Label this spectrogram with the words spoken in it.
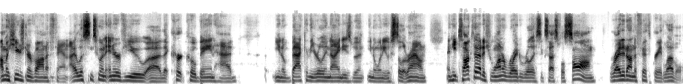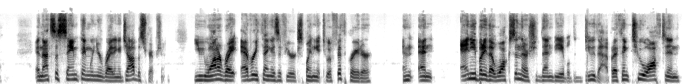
i'm a huge nirvana fan i listened to an interview uh, that kurt cobain had you know back in the early 90s when you know when he was still around and he talked about if you want to write a really successful song write it on a fifth grade level and that's the same thing when you're writing a job description. You want to write everything as if you're explaining it to a fifth grader and and anybody that walks in there should then be able to do that. But i think too often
